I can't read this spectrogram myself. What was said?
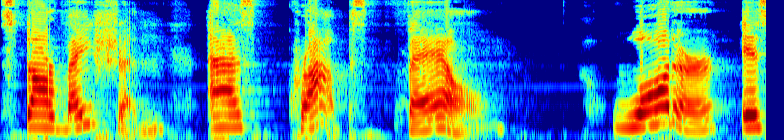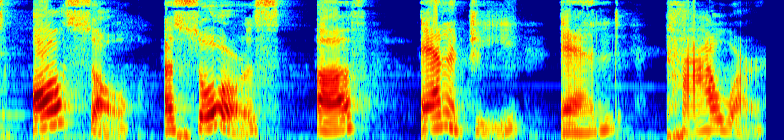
starvation as crops fail. Water is also a source of energy and power.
